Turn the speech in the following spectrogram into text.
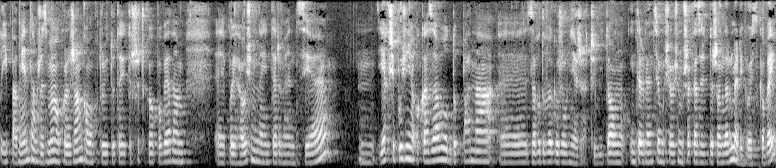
I pamiętam, że z moją koleżanką, o której tutaj troszeczkę opowiadam, e, pojechałyśmy na interwencję. Mm, jak się później okazało, do pana e, zawodowego żołnierza, czyli tą interwencję musiałyśmy przekazać do żandarmerii wojskowej.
